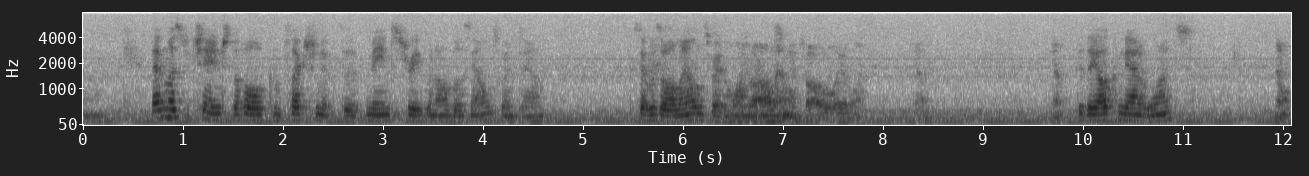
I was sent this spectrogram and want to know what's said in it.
Um, That must have changed the whole complexion of the main street when all those elms went down. That was all elms right along there, all wasn't elms, it? all the way along. Yeah. Yeah, Did they all come down at once? no.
